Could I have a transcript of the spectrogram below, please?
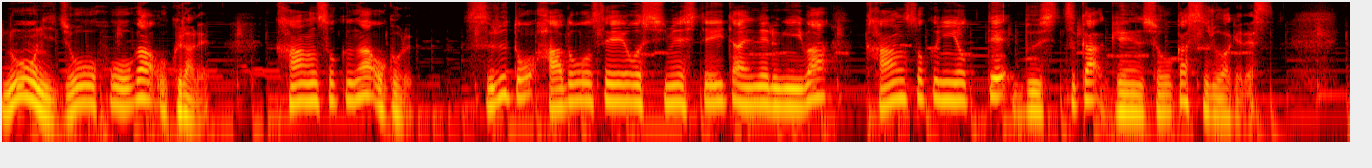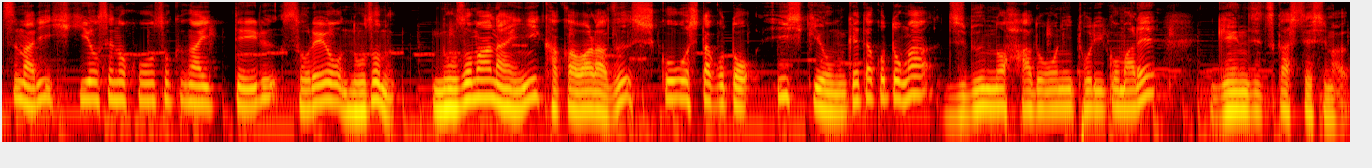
脳に情報が送られ観測が起こる。すると波動性を示していたエネルギーは観測によって物質化減少化するわけです。つまり引き寄せの法則が言っているそれを望む。望まないにかかわらず思考したこと意識を向けたことが自分の波動に取り込まれ現実化してしまう。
